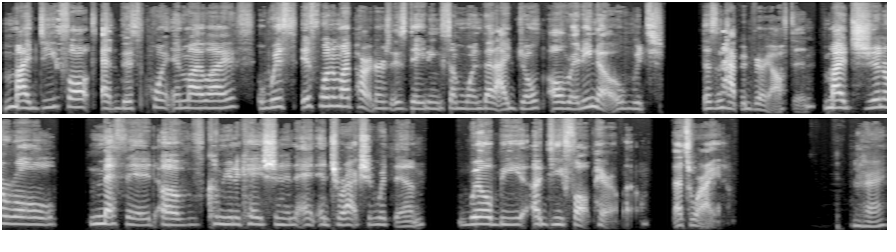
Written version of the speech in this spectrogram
my default at this point in my life with if one of my partners is dating someone that I don't already know, which doesn't happen very often, my general method of communication and interaction with them will be a default parallel. That's where I am. Okay.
